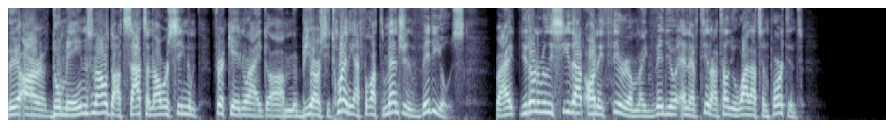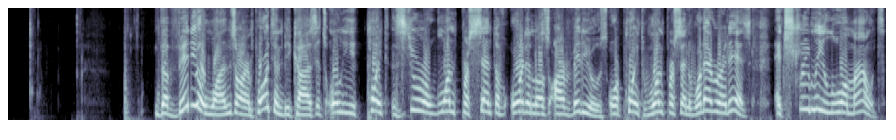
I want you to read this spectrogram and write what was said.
there are domains now, .sats, and now we're seeing freaking like um, BRC20. I forgot to mention videos, right? You don't really see that on Ethereum, like video NFT, and I'll tell you why that's important the video ones are important because it's only 0.01% of ordinals are videos or 0.1%, whatever it is. Extremely low amount.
